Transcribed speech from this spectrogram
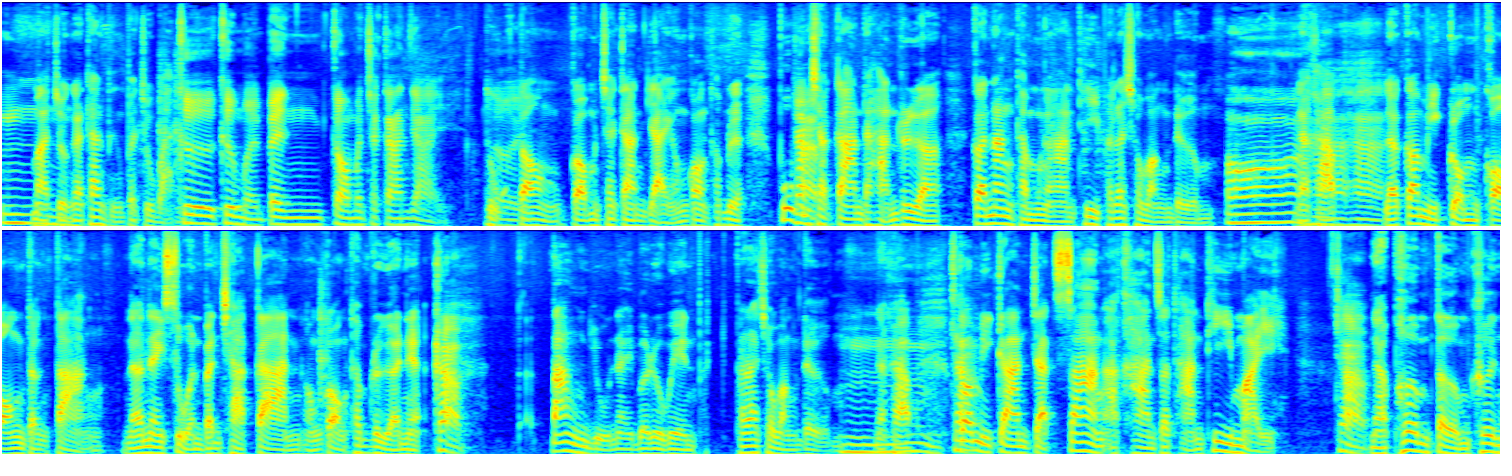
อืมาจนกระทั่งถึงปัจจุบัน คือคือเหมือนเป็นกองบัญชาการใหญ่ ถูกเลยต้องกองบัญชาการใหญ่ของกองทัพเรือ ผู้ครับบัญชาการทหารเรือก็นั่งทำงานที่พระราชวังเดิมอ๋อนะครับฮฮแล้วก็มีกรมกองต่างๆนะในส่วนบัญชาการของกองทัพเรือเนี่ยครับตั้งอยู่ในบริเวณ พระราชวังเดิมอืมนะครับครับ ก็มีการจัดสร้างอาคารสถานที่ใหม่ครับนะเพิ่มเติมขึ้น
